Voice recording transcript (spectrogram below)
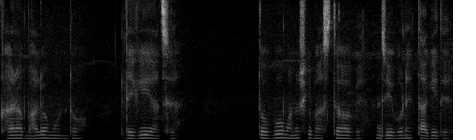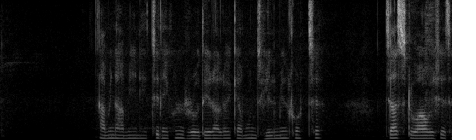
খারাপ ভালো মন্দ লেগেই আছে। তবুও মানুষকে বাঁচতে হবে জীবনের তাগিদে। আমি নামিয়ে নিচ্ছি, দেখুন রোদের আলোয় কেমন ঝিলমিল করছে। জাস্ট ওয়াও এসেছে,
